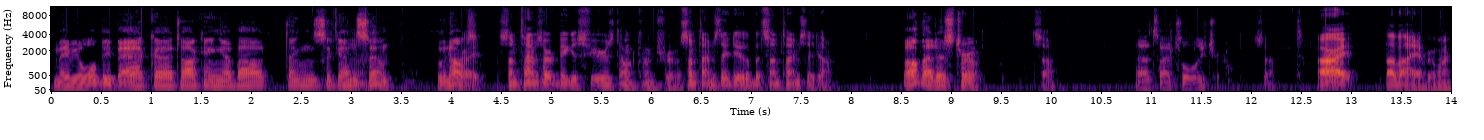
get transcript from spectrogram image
Maybe we'll be back uh, talking about things again soon. Who knows? right. Sometimes our biggest fears don't come true. Sometimes they do, but sometimes they don't. Well, that is true. So. That's absolutely true. So, all right. Bye bye, everyone.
